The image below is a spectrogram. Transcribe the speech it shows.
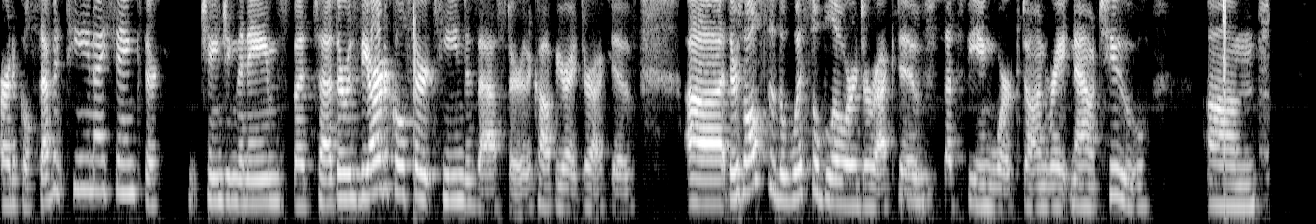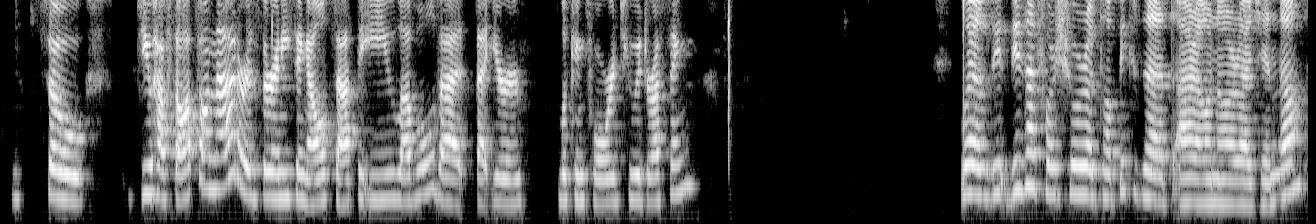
Article 17. I think they're changing the names, but uh, there was the Article 13 disaster, the copyright directive. Uh, there's also the whistleblower directive mm-hmm. that's being worked on right now too. Um, so, do you have thoughts on that, or is there anything else at the EU level that that you're looking forward to addressing? Well, th- these are for sure topics that are on our agenda,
